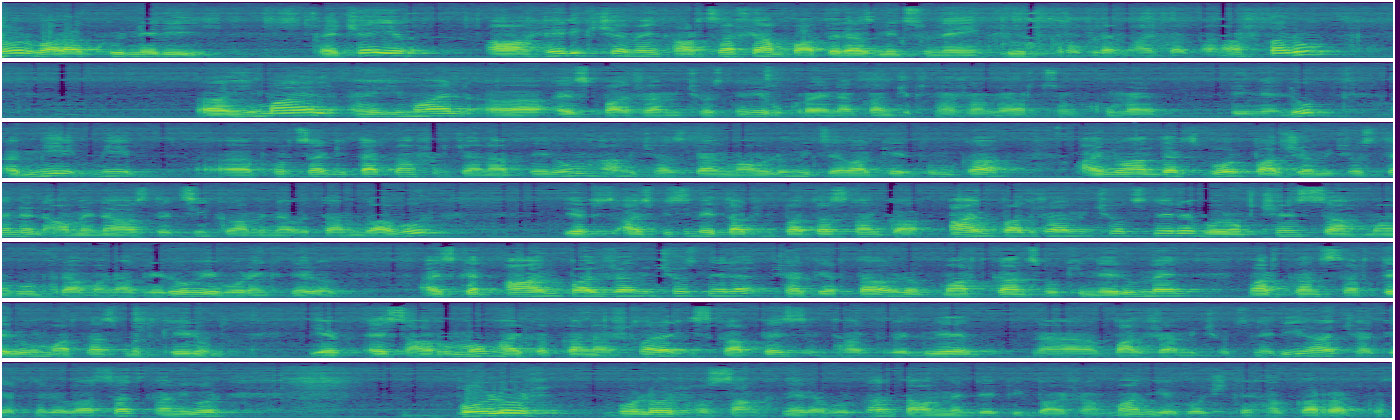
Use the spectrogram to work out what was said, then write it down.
նոր վարակույրների մեջ է եւ հերիք չէ մենք Արցախյան պատերազմից ունեինք լուրջ խնդրեմ հայկական աշխարհում հիմա էլ հիմա էլ այս պատժամիջոցների եւ ուկրաինական ճգնաժամի արդյունքում է լինելու մի մի փորձագիտական շրջանակներում հա միջազգային մամուլում մի ձևակերպում կա այնուհանդերձ որ պատժամիջոցներն են ամենաազդեցիկ, ամենավտանգավոր եւ այսպիսի մետաքրի պատասխան կա այն պատժամիջոցները, որոնք չեն սահմանվում հրամանագրերով եւ օրենքներով այսինքն այն պատժամիջոցները ճակերտավոր մարդկանց հոգիներում են, մարդկանց սրտերում, մարդկանց մտքերում եւ այս առումով հայկական աշխարհը իսկապես ընդհատվելու է պատժամիջոցների, հա, ճակերտներով ասած, քանի որ բոլոր բոլոր հոսանքները, որ կան, տանում են դեպի բաժանման եւ ոչ թե հակառակը։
